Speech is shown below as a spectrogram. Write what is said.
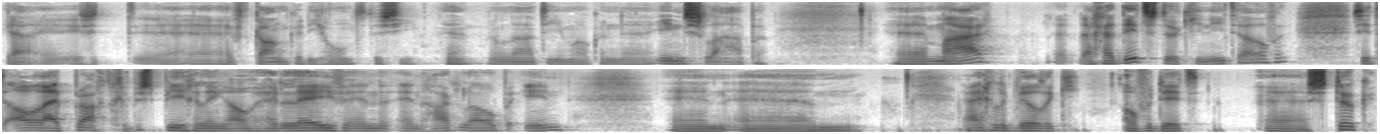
ja, is het, heeft kanker die hond, dus die, dan laat hij hem ook een, inslapen. Maar daar gaat dit stukje niet over. Er zitten allerlei prachtige bespiegelingen over het leven en, en hardlopen in. En ehm, eigenlijk wilde ik over dit eh, stuk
